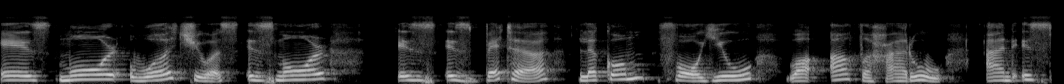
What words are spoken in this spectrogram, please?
is more virtuous, is more is is better lakum for you wa atharu and is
